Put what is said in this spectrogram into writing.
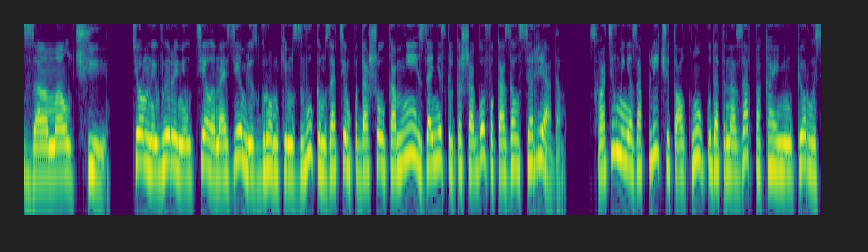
Замолчи. Темный выронил тело на землю с громким звуком, затем подошел ко мне и за несколько шагов оказался рядом. Схватил меня за плечи, толкнул куда-то назад, пока я не уперлась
